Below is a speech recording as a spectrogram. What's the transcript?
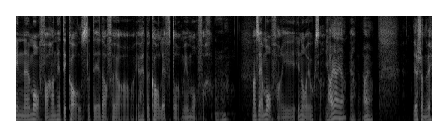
Min eh, morfar han heter Karl så det er derfor jeg, jeg heter Karl efter min morfar. Man sier morfar i, i Norge også. Ja, ja, ja. Ja. ja, ja. Det skjønner vi.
